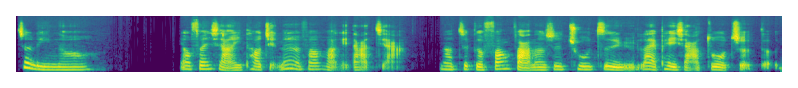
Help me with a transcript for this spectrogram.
这里呢？要分享一套简单的方法给大家。那这个方法呢，是出自于赖佩霞作者的《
